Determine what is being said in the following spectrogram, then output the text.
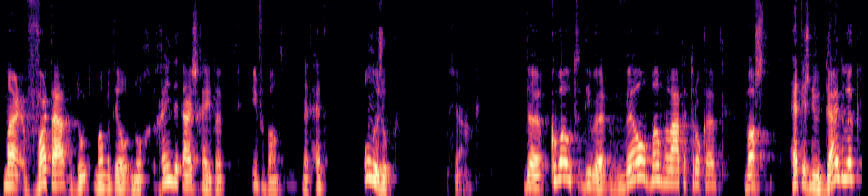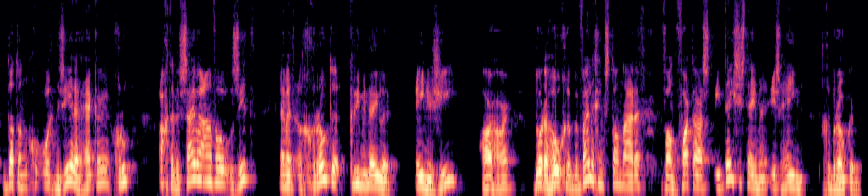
Maar Varta doet momenteel nog geen details geven in verband met het onderzoek. Ja. De quote die we wel boven water trokken was: Het is nu duidelijk dat een georganiseerde hackergroep achter de cyberaanval zit en met een grote criminele energie, har har, door de hoge beveiligingsstandaarden van Varta's IT-systemen is heen gebroken.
